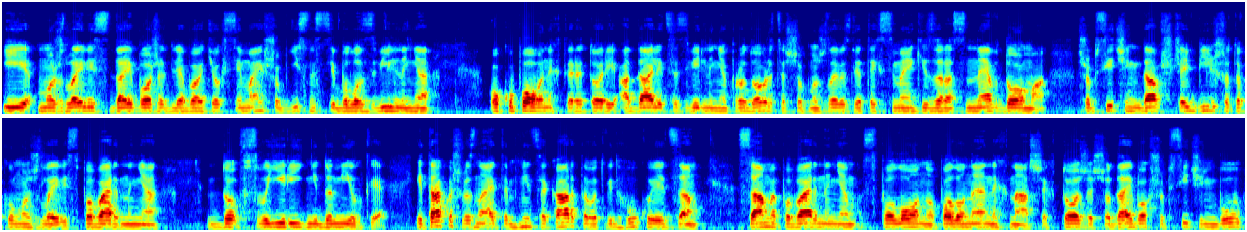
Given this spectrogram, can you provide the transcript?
І можливість, дай Боже, для багатьох сімей, щоб в дійсності було звільнення окупованих територій, а далі це звільнення продовжиться, щоб можливість для тих сімей, які зараз не вдома, щоб Січень дав ще більшу таку можливість повернення до в свої рідні домівки. І також ви знаєте, мені ця карта от відгукується саме поверненням з полону полонених наших, теж, що дай Бог, щоб Січень був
